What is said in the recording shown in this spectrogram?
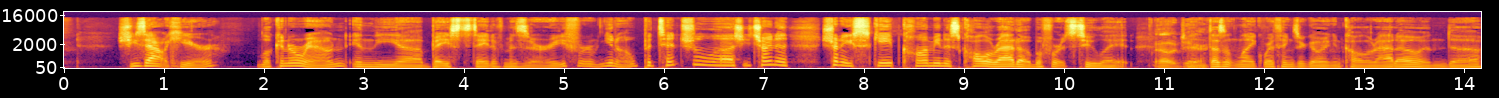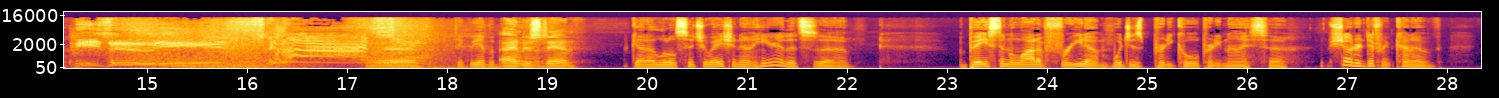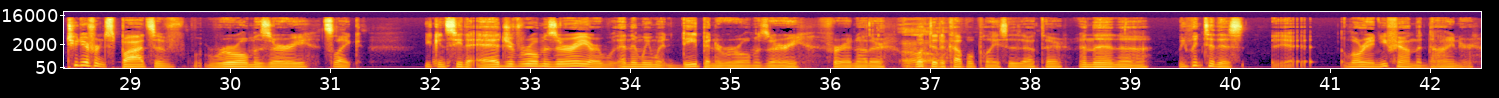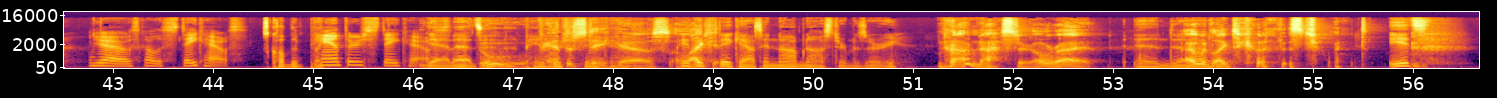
she's out here looking around in the uh, based state of Missouri for you know potential. Uh, she's trying to she's trying to escape communist Colorado before it's too late. Oh dear. And doesn't like where things are going in Colorado, and uh, Yeah, I think we have a I understand. uh, got a little situation out here that's uh, based in a lot of freedom, which is pretty cool, pretty nice. So showed her different kind of two different spots of rural Missouri. It's like you can see the edge of rural Missouri, or and then we went deep into rural Missouri for another. Looked at a Oh. couple places out there, and then uh, we went to this. Uh, Lorian, you found the diner. Yeah, it was called the steakhouse. It's called the like, Panther's Steakhouse. yeah, that's it. Ooh, Panther, Panther Steakhouse. Steakhouse. I Panther like it. Steakhouse in Knob Noster, Missouri. Nom Noster. All right. And I would um, like to go to this joint. it's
